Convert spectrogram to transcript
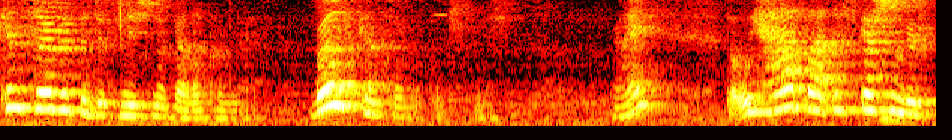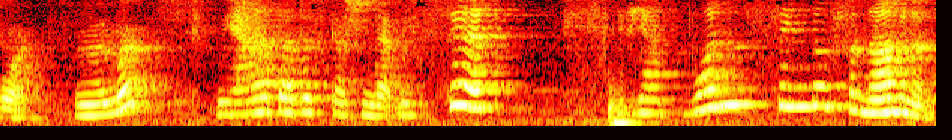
can serve as the definition of valid cognizer. Both can serve as the definition, right? But we had that discussion before, remember? We had that discussion that we said if you have one single phenomenon,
